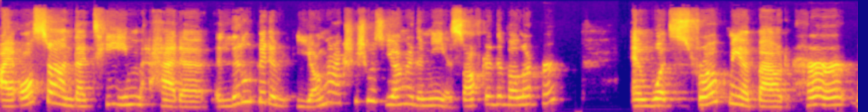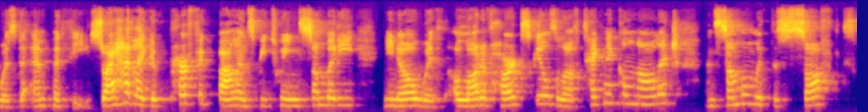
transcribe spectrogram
I also on that team had a, a little bit of younger, actually, she was younger than me, a software developer. And what struck me about her was the empathy. So I had like a perfect balance between somebody, you know, with a lot of hard skills, a lot of technical knowledge, and someone with the soft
